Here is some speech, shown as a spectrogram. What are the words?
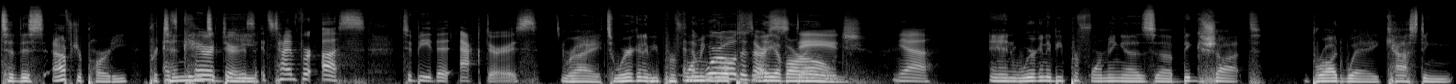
to this after party As pretending characters. to It's time for us to be the actors. right. We're going to be And performing the a little world is our of our own. stage. Yeah. and we're going to be performing as uh, big shot Broadway casting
